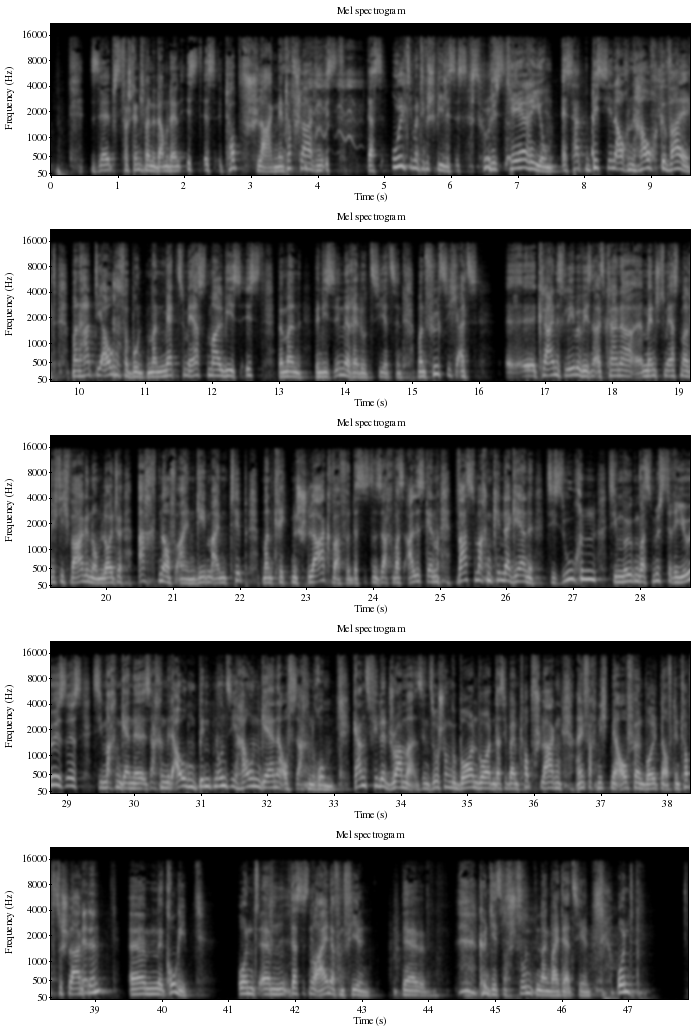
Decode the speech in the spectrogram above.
Selbstverständlich, meine Damen und Herren, ist es Topfschlagen. Denn Topfschlagen ist das ultimative Spiel. Es ist Mysterium. Es hat ein bisschen auch einen Hauch Gewalt. Man hat die Augen verbunden. Man merkt zum ersten Mal, wie es ist, wenn man, wenn die Sinne reduziert sind. Man fühlt sich als äh, kleines Lebewesen, als kleiner äh, Mensch zum ersten Mal richtig wahrgenommen. Leute achten auf einen, geben einem Tipp. Man kriegt eine Schlagwaffe. Das ist eine Sache, was alles gerne macht. Was machen Kinder gerne? Sie suchen, sie mögen was Mysteriöses, sie machen gerne Sachen mit Augenbinden und sie hauen gerne auf Sachen rum. Ganz viele Drummer sind so schon geboren worden, dass sie beim Topfschlagen einfach nicht mehr aufhören wollten, auf den Topf zu schlagen. Wer denn? Ähm, Krogi. Und ähm, das ist nur einer von vielen. Der könnte jetzt noch stundenlang weiter erzählen. Und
